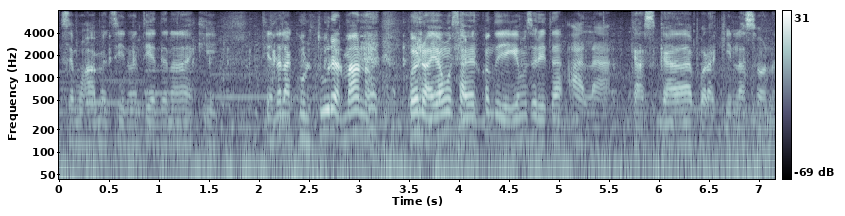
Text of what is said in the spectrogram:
ese Mohamed sí no entiende nada aquí. Entiende la cultura, hermano. Bueno, ahí vamos a ver cuando lleguemos ahorita a la cascada por aquí en la zona.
